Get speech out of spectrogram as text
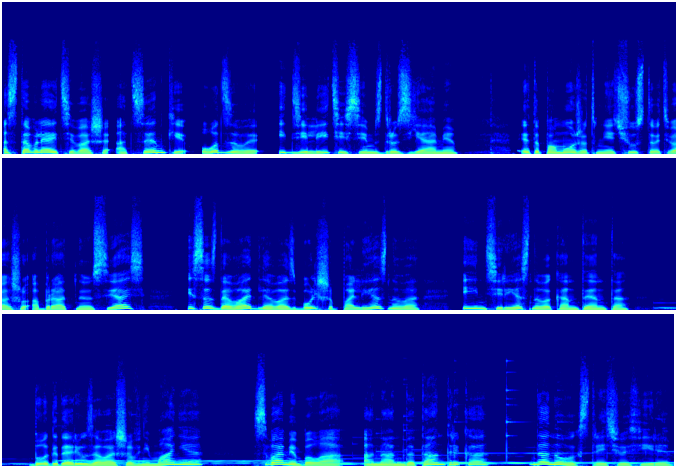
оставляйте ваши оценки, отзывы и делитесь им с друзьями. Это поможет мне чувствовать вашу обратную связь и создавать для вас больше полезного и интересного контента. Благодарю за ваше внимание – с вами была Ананда Тантрика. До новых встреч в эфире.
